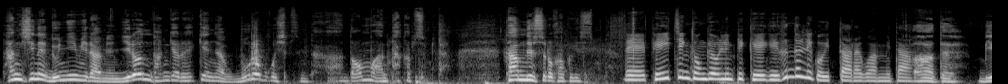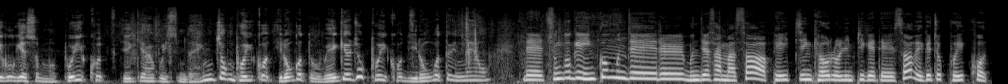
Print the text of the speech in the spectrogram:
당신의 누님이라면 이런 판결을 했겠냐고 물어보고 싶습니다. 아, 너무 안타깝습니다. 다음 뉴스로 가보겠습니다. 네, 베이징 동계올림픽 계획이 흔들리고 있다라고 합니다. 아, 네. 미국에서 뭐 보이콧 얘기하고 있습니다. 행정 보이콧 이런 것도 외교적 보이콧 이런 것도 있네요. 네, 중국의 인권 문제를 문제 삼아서 베이징 겨울 올림픽에 대해서 외교적 보이콧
